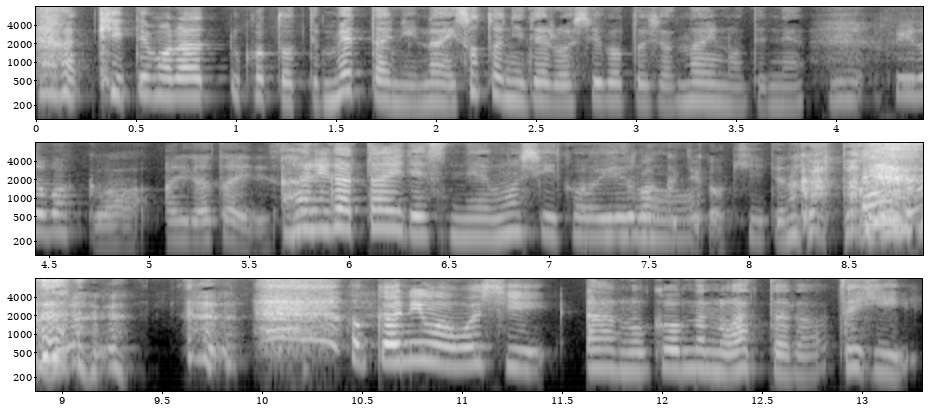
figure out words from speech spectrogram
聞いてもらうことってめったにない外に出るお仕事じゃないのでねねフィードバックはありがたいですね。ありがたいですねもしこフういうのィードバックっていうか聞いてなかった。他にももしあのこんなのあったらぜひ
